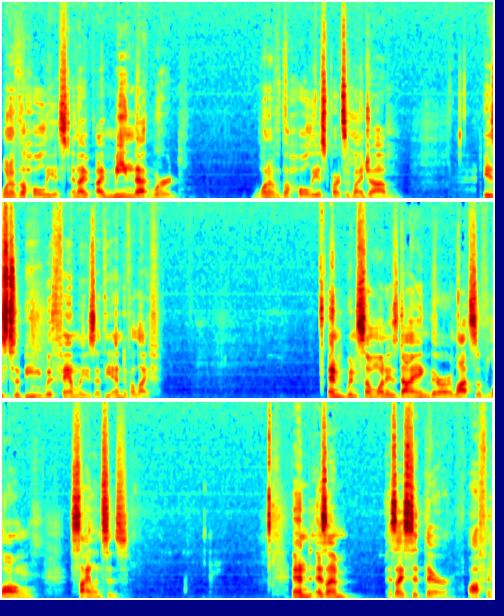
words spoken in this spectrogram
One of the holiest, and I, I mean that word one of the holiest parts of my job is to be with families at the end of a life. And when someone is dying, there are lots of long silences. And as I'm as I sit there often,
